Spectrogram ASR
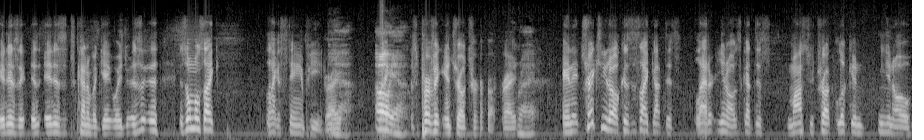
It is. It, it is kind of a gateway. It's, it's almost like like a stampede, right? Yeah. Oh Like, yeah. It's perfect intro truck, right? Right. And it tricks you though, because it's like got this ladder. You know, it's got this monster truck looking. You know,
